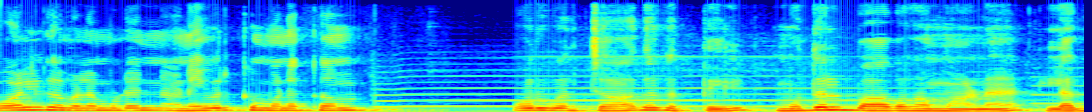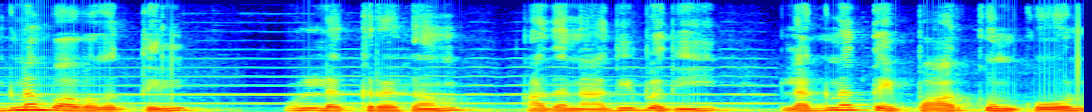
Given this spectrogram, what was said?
வாழ்க வளமுடன் அனைவருக்கும் வணக்கம். ஒருவர் ஜாதகத்தில் முதல் பாவகமான லக்ன பாவகத்தில் உள்ள கிரகம் அதன் அதிபதி லக்னத்தை பார்க்கும் கோள்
